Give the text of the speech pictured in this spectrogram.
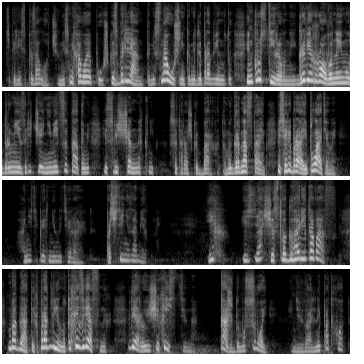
Теперь есть позолоченные, с меховой опушкой, с бриллиантами, с наушниками для продвинутых, инкрустированные, гравированные мудрыми изречениями и цитатами из священных книг, с оторочкой бархатом и горностаем, и серебра, и платины. Они теперь не натирают, почти незаметны. Их изящество говорит о вас богатых, продвинутых, известных, верующих истинно. Каждому свой индивидуальный подход.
